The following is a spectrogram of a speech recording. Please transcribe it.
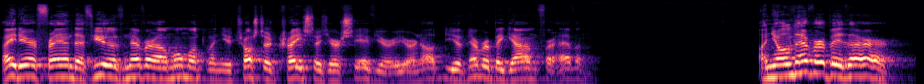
My dear friend, if you have never a moment when you trusted Christ as your Savior, you're not, you've never begun for heaven. And you'll never be there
